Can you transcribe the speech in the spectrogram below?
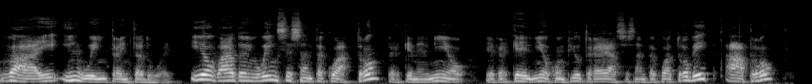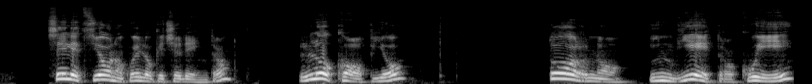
vai in Win32. Io vado in Win64 perché, nel mio, e perché il mio computer è a 64 bit, apro, seleziono quello che c'è dentro, lo copio, torno indietro qui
